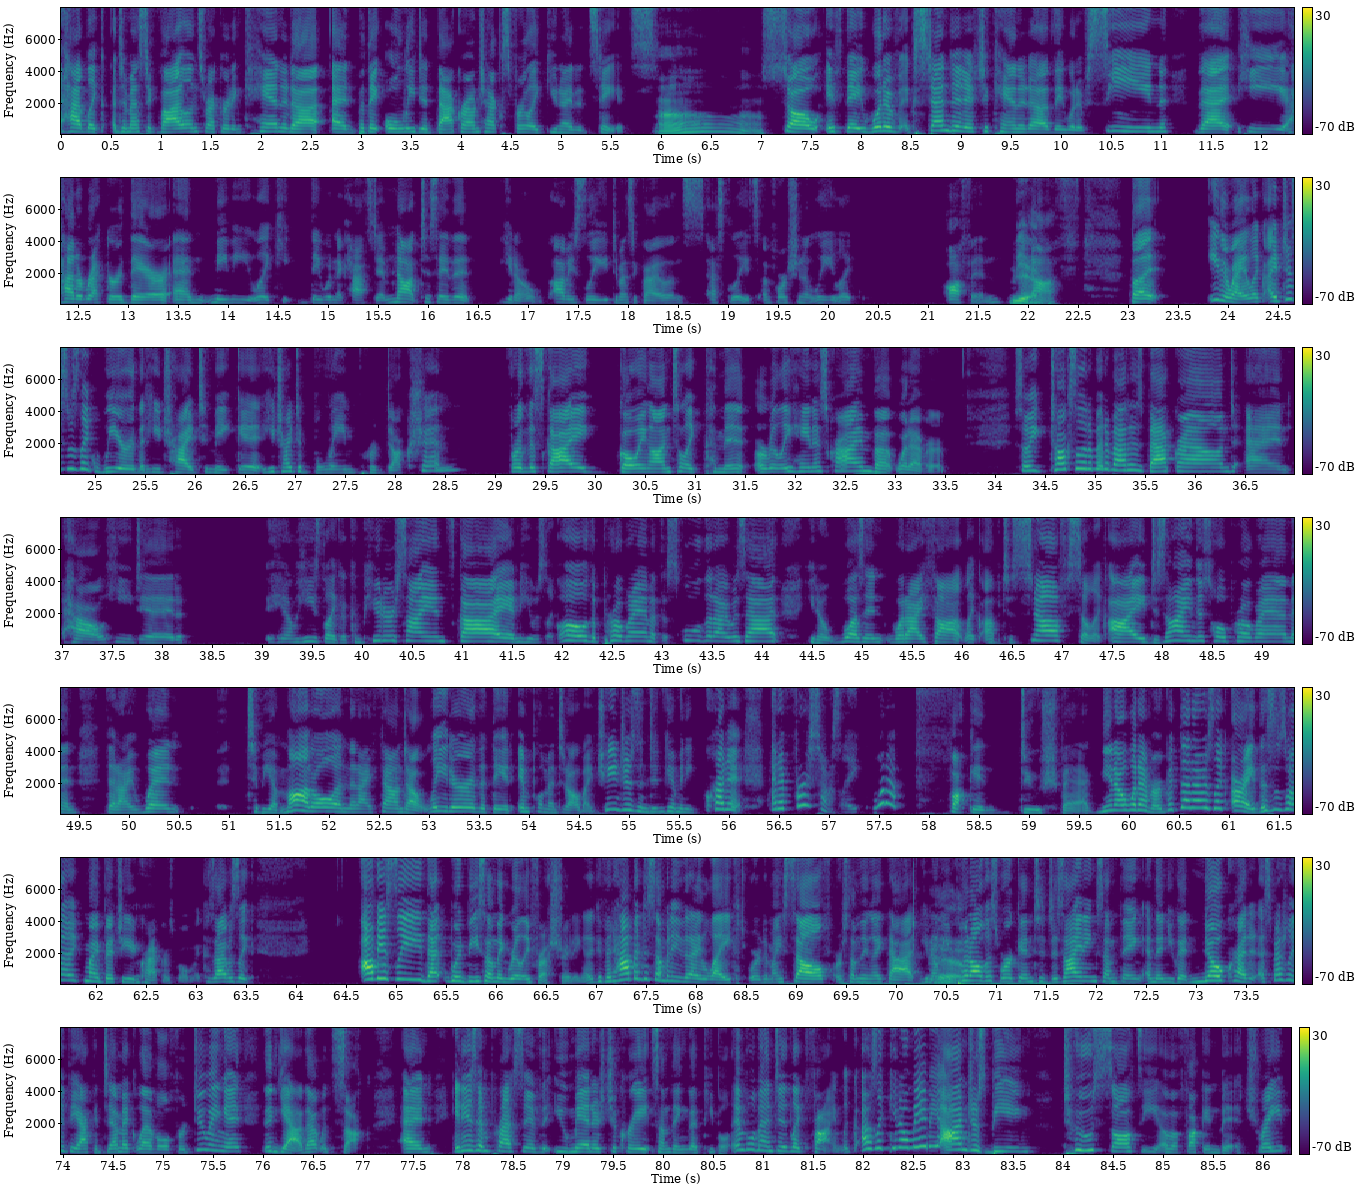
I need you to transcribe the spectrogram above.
had like a domestic violence record in canada and but they only did background checks for like united states Oh. so if they would have extended it to Canada, they would have seen that he had a record there, and maybe like he, they wouldn't have cast him. Not to say that you know, obviously domestic violence escalates, unfortunately, like often Yeah. enough. But either way, like I just was like weird that he tried to make it. He tried to blame production for this guy going on to like commit a really heinous crime, but whatever. So he talks a little bit about his background and how he did you know, he's like a computer science guy and he was like, "Oh, the program at the school that I was at, you know, wasn't what I thought like up to snuff. So like I designed this whole program and then I went to be a model and then I found out later that they had implemented all my changes and didn't give me any credit. And at first I was like, what a fucking douchebag. You know, whatever. But then I was like, all right, this is why like my bitchy and crackers moment because I was like obviously that would be something really frustrating. Like if it happened to somebody that I liked or to myself or something like that, you know, you put all this work into designing something and then you get no credit, especially at the academic level for doing it, then yeah, that would suck. And it is impressive that you managed to create something that people implemented. Like, fine. Like, I was like, you know, maybe I'm just being too salty of a fucking bitch, right?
